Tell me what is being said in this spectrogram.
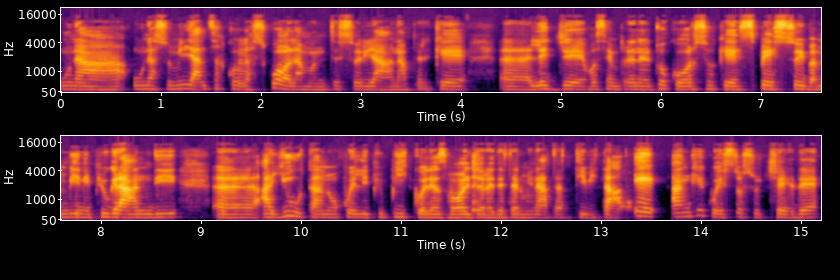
una, una somiglianza con la scuola montessoriana, perché eh, leggevo sempre nel tuo corso che spesso i bambini più grandi eh, aiutano quelli più piccoli a svolgere determinate attività e anche questo succede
